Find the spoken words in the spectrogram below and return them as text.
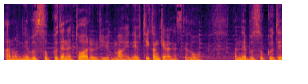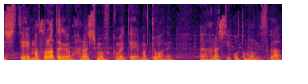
あの寝不足でねとある理由まあ NFT 関係なんですけど、まあ、寝不足でしてまあそのあたりの話も含めてまあ今日はね話していこうと思うんですが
